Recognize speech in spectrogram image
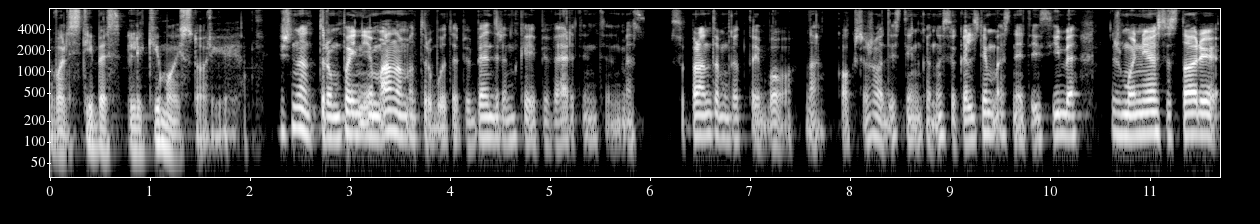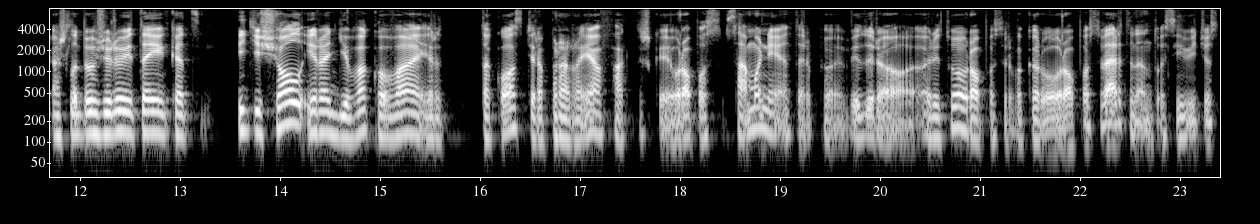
valstybės likimo istorijoje? Žinot, trumpai neįmanoma turbūt apibendrinti, kaip įvertinti. Mes suprantam, kad tai buvo, na, koks čia žodis tinka, nusikaltimas, neteisybė. Žmonijos istorijoje aš labiau žiūriu į tai, kad iki šiol yra gyva kova ir takos, tai yra praraja faktiškai Europos sąmonėje tarp vidurio rytų Europos ir vakarų Europos vertinant tuos įvykius.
